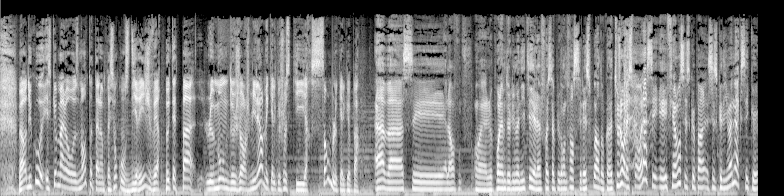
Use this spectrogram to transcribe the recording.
Alors du coup, est-ce que malheureusement, toi, t'as l'impression qu'on se dirige vers peut-être pas le monde de George Miller, mais quelque chose qui y ressemble quelque part? Ah bah c'est alors ouais, le problème de l'humanité à la fois sa plus grande force c'est l'espoir. Donc on a toujours l'espoir. Voilà, c'est et finalement c'est ce que par- c'est ce que dit Manac, c'est que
